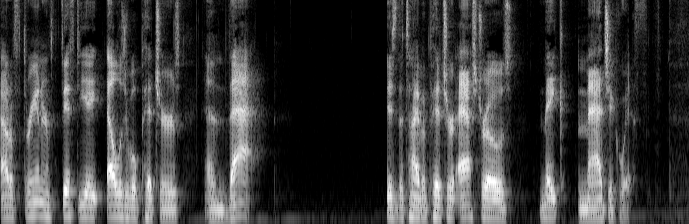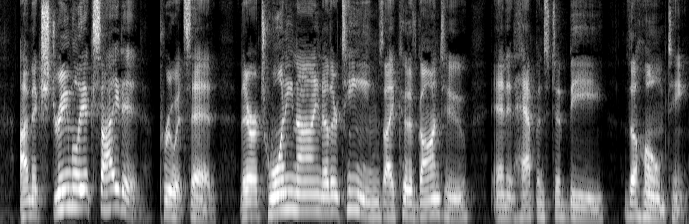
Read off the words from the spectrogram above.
out of 358 eligible pitchers, and that is the type of pitcher Astros make magic with. I'm extremely excited, Pruitt said. There are 29 other teams I could have gone to and it happens to be the home team.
